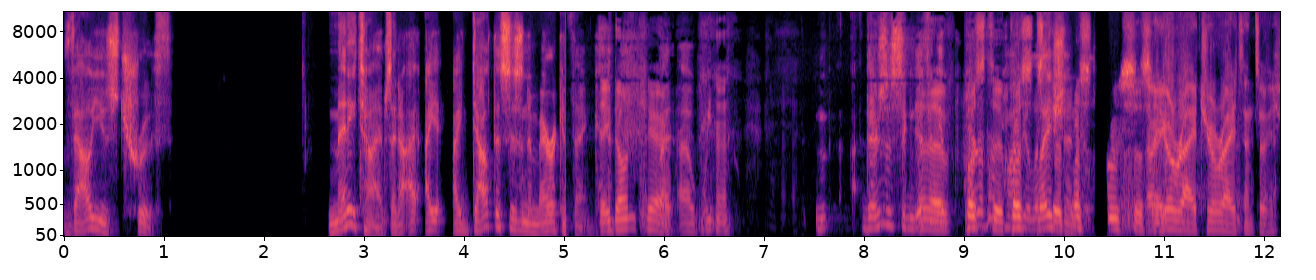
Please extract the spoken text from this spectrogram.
values truth. Many times, and I, I, I doubt this is an American thing. They don't care. But, uh, we, there's a significant uh, post, part of our population. Post, post, no, you're right. You're right, Anthony.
